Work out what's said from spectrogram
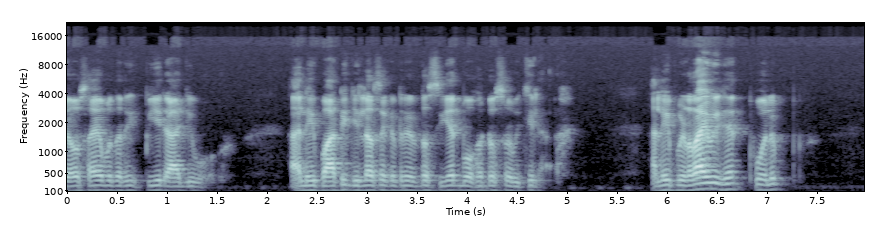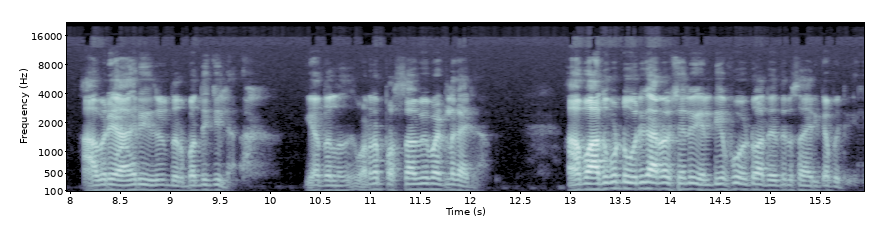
വ്യവസായ മന്ത്രി പി രാജീവോ അല്ലെങ്കിൽ പാർട്ടി ജില്ലാ സെക്രട്ടറി എന്ന സി എൻ മോഹനോ ശ്രമിച്ചില്ല. അല്ലെങ്കിൽ പിണറായി വിജയൻ പോലും അവരെ ആ രീതിയിൽ നിർബന്ധിച്ചില്ല എന്നുള്ളത് വളരെ പ്രസ്താവികമായിട്ടുള്ള കാര്യമാണ്. അപ്പോൾ അതുകൊണ്ട് ഒരു കാരണവശാലും എൽ ഡി എഫുമായിട്ടും അദ്ദേഹത്തിന് സഹകരിക്കാൻ പറ്റിയില്ല.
